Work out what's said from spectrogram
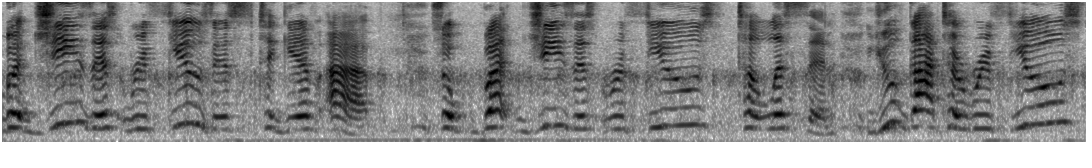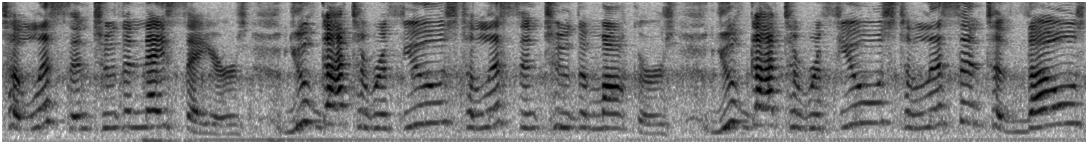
But Jesus refuses to give up. So, but Jesus refused to listen. You've got to refuse to listen to the naysayers. You've got to refuse to listen to the mockers. You've got to refuse to listen to those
